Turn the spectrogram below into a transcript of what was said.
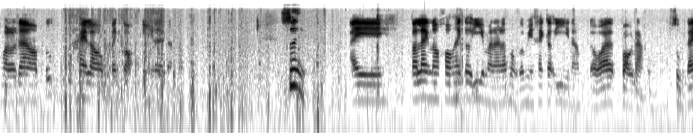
พอเราได้มาปุ๊บให้เราไปเกาะนี้เลยนะครับ ซึ่งไอตอนแรกน้องเขาให้เก้าอี้มานะแล้วผมก็มีแค่เก้าอี้นะแต่ว่าปอกดาบผมสุ่มได้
